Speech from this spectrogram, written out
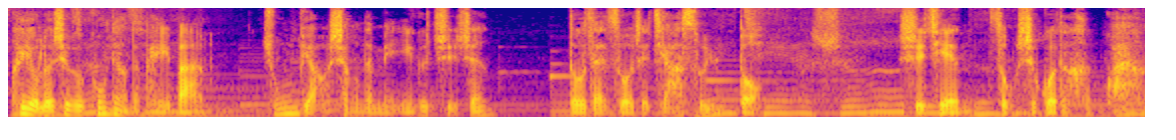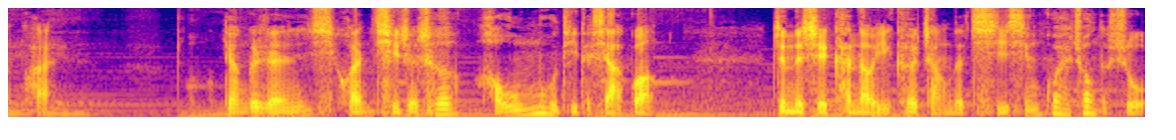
可有了这个姑娘的陪伴，钟表上的每一个指针都在做着加速运动，时间总是过得很快很快。两个人喜欢骑着车，毫无目的的瞎逛。真的是看到一棵长得奇形怪状的树，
